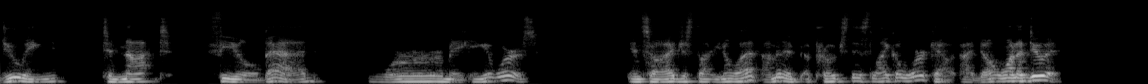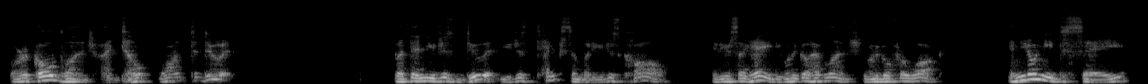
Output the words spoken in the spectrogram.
doing to not feel bad were making it worse. And so I just thought, you know what? I'm going to approach this like a workout. I don't want to do it. Or a cold plunge. I don't want to do it. But then you just do it. You just text somebody, you just call, and you're just like, hey, do you want to go have lunch? You want to go for a walk? And you don't need to say,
